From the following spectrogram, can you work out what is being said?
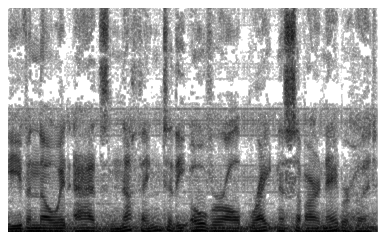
even though it adds nothing to the overall brightness of our neighborhood.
